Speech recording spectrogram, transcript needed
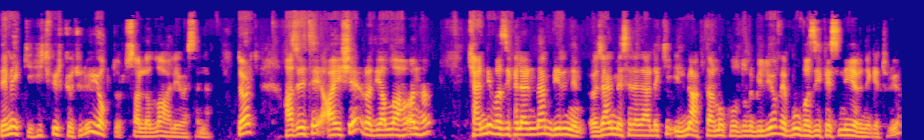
Demek ki hiçbir kötülüğü yoktur sallallahu aleyhi ve sellem. 4. Hazreti Ayşe radıyallahu anha kendi vazifelerinden birinin özel meselelerdeki ilmi aktarmak olduğunu biliyor ve bu vazifesini yerine getiriyor.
